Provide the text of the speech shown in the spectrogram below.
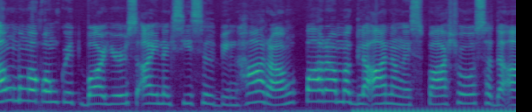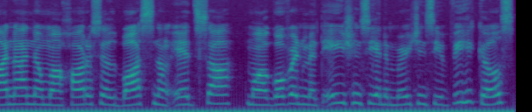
Ang mga concrete barriers ay nagsisilbing harang para maglaan ng espasyo sa daanan ng mga carousel bus ng EDSA, mga government agency and emergency vehicles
